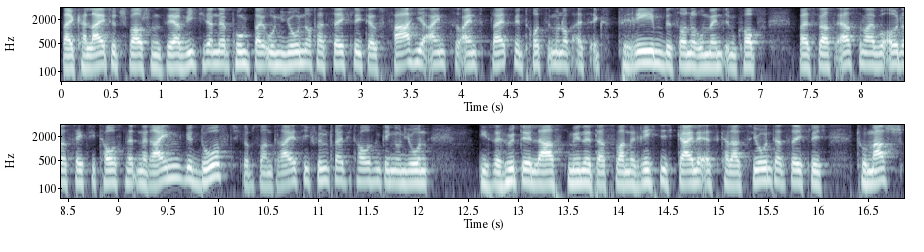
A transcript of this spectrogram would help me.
weil Kalajdzic war schon sehr wichtig an der Punkt bei Union noch tatsächlich. Das Fahr hier 1 zu 1 bleibt mir trotzdem immer noch als extrem besonderer Moment im Kopf, weil es war das erste Mal, wo Audas 60.000 hätten reingedurft. Ich glaube, es waren 30, 35.000 gegen Union diese Hütte Last Minute, das war eine richtig geile Eskalation tatsächlich. Tomasch,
